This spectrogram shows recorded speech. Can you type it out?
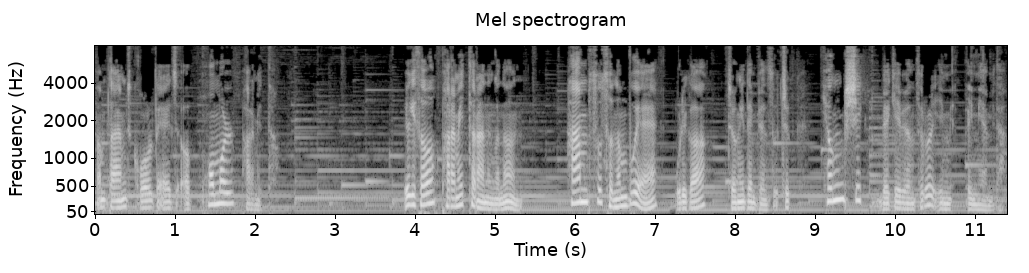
sometimes called as a formal parameter. 여기서 파라미터라는 것은 함수 선언부에 우리가 정의된 변수, 즉 형식 매개 변수를 의미- 의미합니다.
